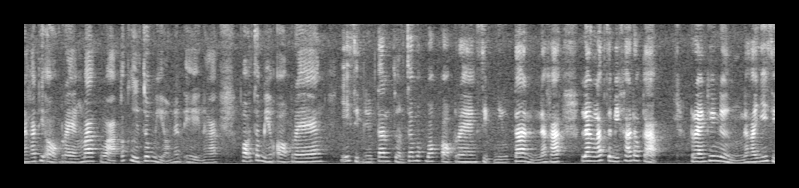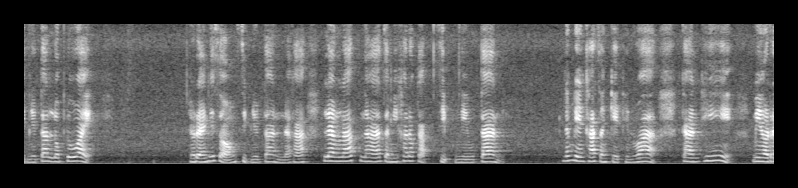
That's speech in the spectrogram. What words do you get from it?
นะคะที่ออกแรงมากกว่าก็คือเจ้าเหมียวนั่นเองนะคะ เพราะเจ้าเหมียวออกแรง 20 นิวตัน ส่วนเจ้าบล็อกบล็อกออกแรง 10 นิวตันนะคะ แรงรับจะมีค่าเท่ากับแรงที่1นะคะ20 นิวตันลบด้วย แรงที่ 2 10 นิวตันนะคะ แรงรับนะคะจะมีค่าเท่ากับ 10 นิวตัน นักเรียนคะสังเกตเห็นว่า การที่มีแร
